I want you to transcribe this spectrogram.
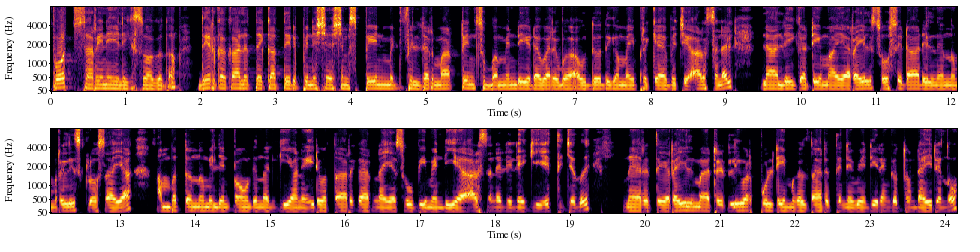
സ്പോർട്സ് അറീനയിലേക്ക് സ്വാഗതം. ദീർഘകാലത്തെ കാത്തിരിപ്പിന് ശേഷം സ്പെയിൻ മിഡ്ഫീൽഡർ മാർട്ടിൻ സുബമെൻഡിയുടെ വരവ് ഔദ്യോഗികമായി പ്രഖ്യാപിച്ച് ആഴ്സണൽ ലാ ലീഗ ടീമായ റയൽ സോസിഡാഡിൽ നിന്നും റിലീസ് ക്ലോസായ അമ്പത്തൊന്ന് മില്യൺ പൗണ്ട് നൽകിയാണ് ഇരുപത്താറുകാരനായ സുബിമെൻഡിയെ ആഴ്സണലിലേക്ക് എത്തിച്ചത്. നേരത്തെ റയൽ മാഡ്രിഡ് ലിവർപൂൾ ടീമുകൾ താരത്തിന് വേണ്ടി രംഗത്തുണ്ടായിരുന്നു.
